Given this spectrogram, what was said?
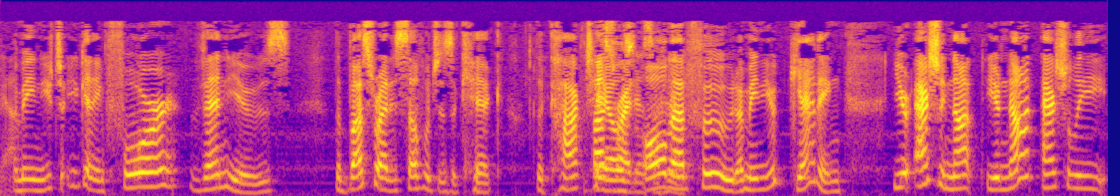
Yeah. I mean, you t- you're getting four venues, the bus ride itself, which is a kick, the cocktails, all that food. I mean, you're getting, you're actually not, you're not actually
